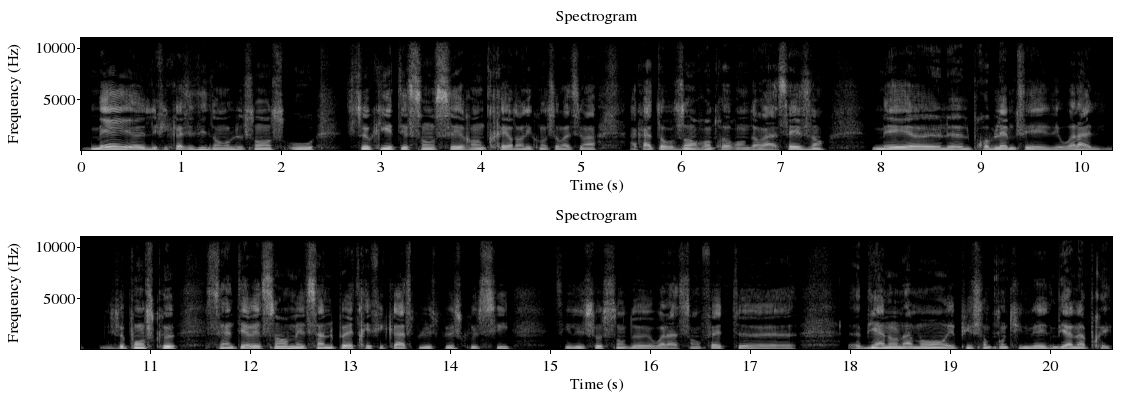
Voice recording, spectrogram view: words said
mais euh, l'efficacité dans le sens où ceux qui étaient censés rentrer dans les consommations à, 14 ans rentreront dans, à 16 ans. Mais euh, le, problème, c'est, voilà, je pense que c'est intéressant, mais ça ne peut être efficace plus plus que si, si les choses sont, de, voilà, sont faites euh, bien en amont et puis sont continuées bien après.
